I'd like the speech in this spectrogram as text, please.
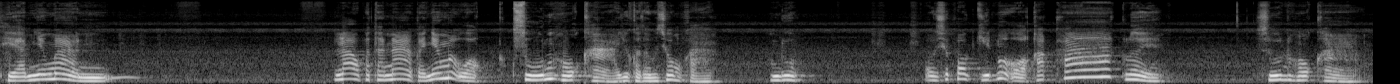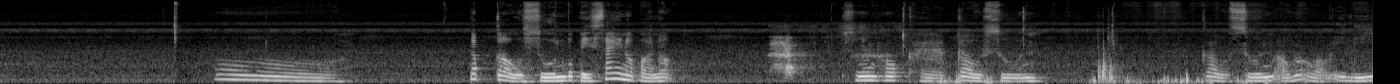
แถมยังมาอั่นเล่าวพัฒนาก็ยังมาออกศูนย์หกหาอยู่กับท่านผู้ชมค่ะมึงดู เอาเฉพาะกิจมาออกคักๆเลยศูนย์หกหาโอ้กับเก่าศูนย์บ่ไปใส่เนาะพ่อเนาะครับศูนย์หกหาเก้าศูนย์เก้าศูนย์เอามาออกอีหลี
